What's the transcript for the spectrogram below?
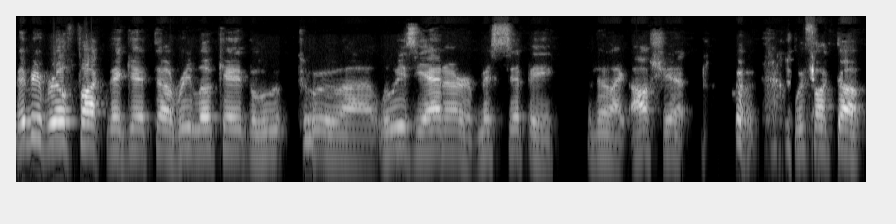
They'd be real fucked. They get uh, relocated to, uh, Louisiana or Mississippi, and they're like, "Oh shit, we fucked up.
